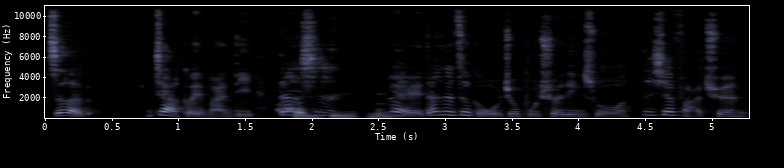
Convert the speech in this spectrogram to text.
真的价格也蛮低，但是、嗯、对，但是这个我就不确定说那些法圈。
